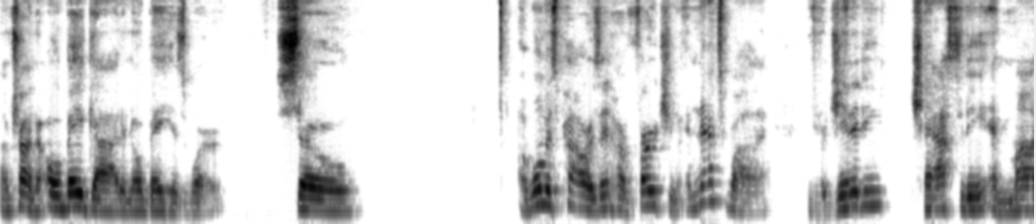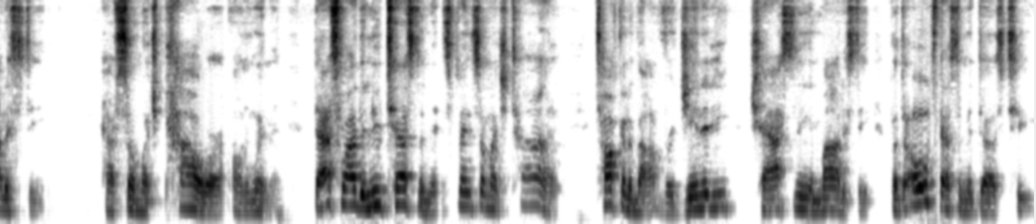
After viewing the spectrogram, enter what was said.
I'm trying to obey God and obey his word. So a woman's power is in her virtue. And that's why virginity, chastity, and modesty have so much power on women. That's why the New Testament spends so much time talking about virginity, chastity, and modesty. But the Old Testament does too.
